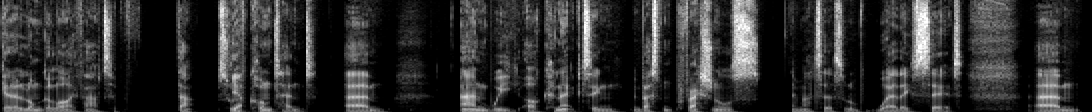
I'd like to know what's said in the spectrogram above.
get a longer life out of that sort yeah. of content. Um, and we are connecting investment professionals, no matter sort of where they sit, um,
